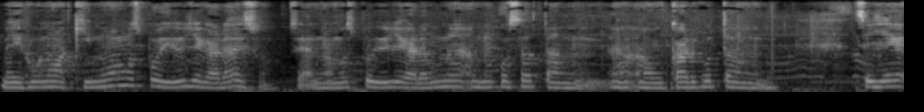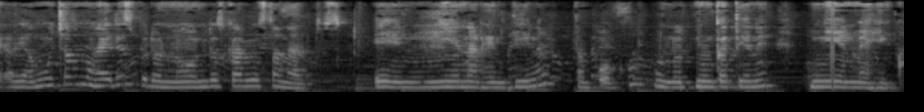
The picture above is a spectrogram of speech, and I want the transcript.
Me dijo, no, aquí no hemos podido llegar a eso. O sea, no hemos podido llegar a una, a una cosa tan, a, a un cargo tan... Se llega, había muchas mujeres, pero no en los cargos tan altos. Eh, ni en Argentina tampoco, uno nunca tiene, ni en México.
